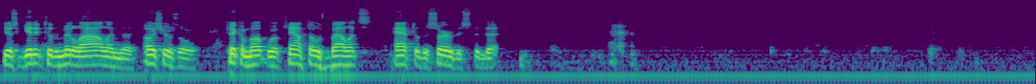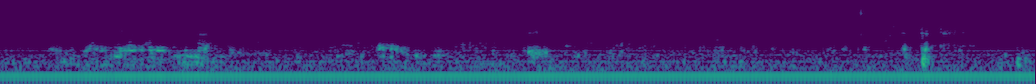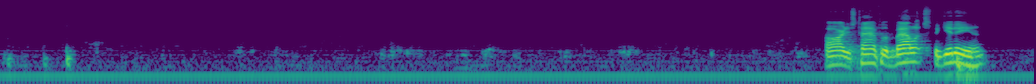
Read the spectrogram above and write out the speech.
Just get it to the middle aisle, and the ushers will pick them up. We'll count those ballots after the service today. It's time for the ballots to get in.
